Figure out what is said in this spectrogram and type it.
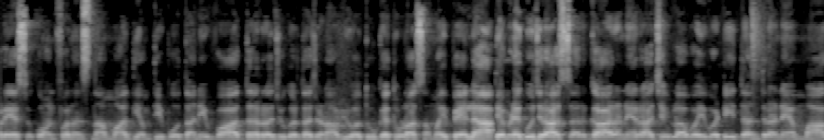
પ્રેસ કોન્ફરન્સના માધ્યમથી પોતાની વાત રજૂ કરતા જણાવ્યું હતું કે થોડા સમય પહેલા તેમણે ગુજરાત સરકાર અને રાજપીપળા વહીવટી તંત્રને મા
